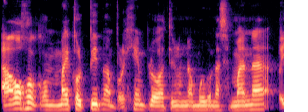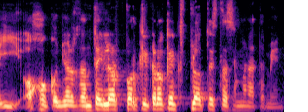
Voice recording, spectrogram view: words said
a ojo con Michael Pittman, por ejemplo, va a tener una muy buena semana. Y ojo con Jonathan Taylor, porque creo que explota esta semana también.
